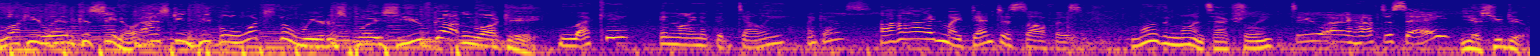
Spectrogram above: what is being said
Lucky Land Casino asking people what's the weirdest place you've gotten lucky. Lucky? In line at the deli, I guess. Aha, in my dentist's office. More than once, actually. Do I have to say? Yes, you do.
